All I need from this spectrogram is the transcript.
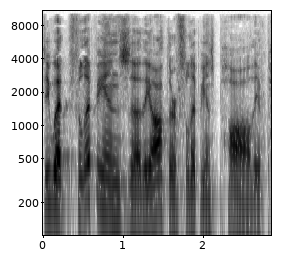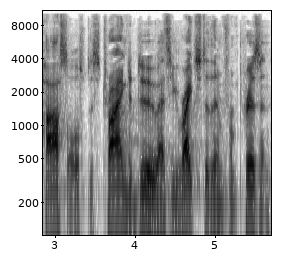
See, what Philippians, uh, the author of Philippians, Paul, the apostle, is trying to do as he writes to them from prison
